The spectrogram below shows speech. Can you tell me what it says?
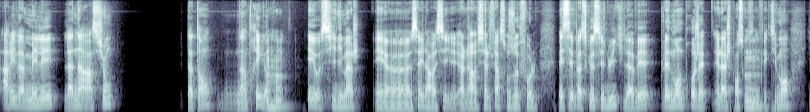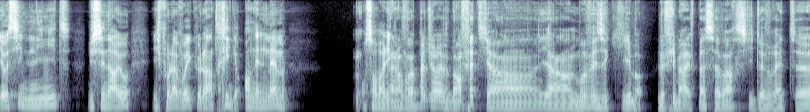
arrive à mêler la narration, t'attends, une intrigue, Mhm. et aussi l'image. Et ça, il a, réussi, il a réussi à le faire sur The Fall. Mais c'est parce que c'est lui qui avait pleinement le projet. Et là, je pense que c'est Mhm. il y a aussi une limite du scénario. Il faut l'avouer que l'intrigue en elle-même, on s'en bat les Alors, on voit pas du rêve. Bah, en fait, il y, a un- il y a un mauvais équilibre. Le film n'arrive pas à savoir s'il devrait être. euh,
